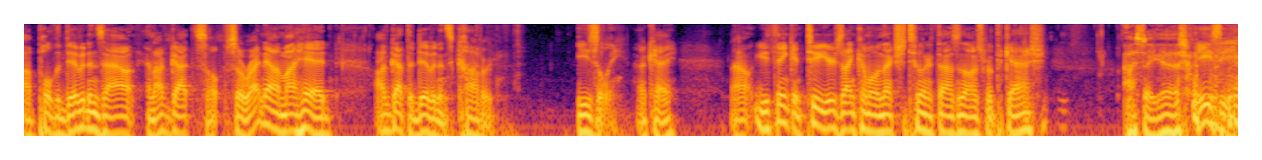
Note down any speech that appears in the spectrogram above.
I pull the dividends out, and I've got so so right now in my head, I've got the dividends covered easily. Okay. Now you think in two years I can come up with an extra two hundred thousand dollars worth of cash? I say yes. Easy,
